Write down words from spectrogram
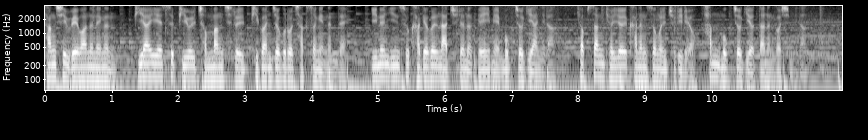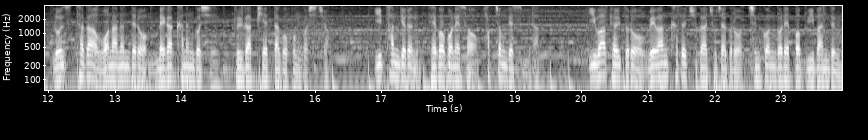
당시 외환은행은 BIS 비율 전망치를 비관적으로 작성했는데 이는 인수 가격을 낮추려는 배임의 목적이 아니라 협상 결렬 가능성을 줄이려 한 목적이었다는 것입니다. 론스타가 원하는 대로 매각하는 것이 불가피했다고 본 것이죠. 이 판결은 대법원에서 확정됐습니다. 이와 별도로 외환카드 주가 조작으로 증권거래법 위반 등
